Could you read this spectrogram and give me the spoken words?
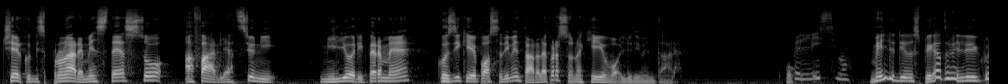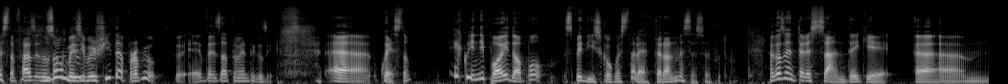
cerco di spronare me stesso a fare le azioni migliori per me così che io possa diventare la persona che io voglio diventare. Oh. Bellissimo. Meglio di spiegato meglio di questa frase, non so come sia uscita, proprio è esattamente così. Eh, questo. E quindi poi dopo spedisco questa lettera al me stesso del futuro. La cosa interessante è che ehm,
